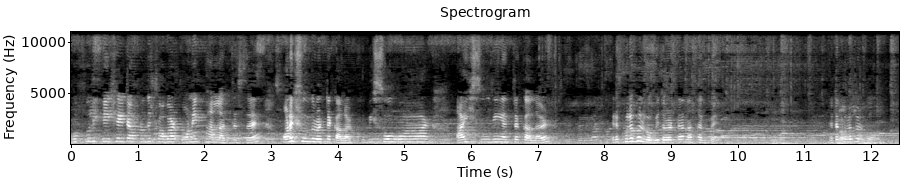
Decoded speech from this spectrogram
হোপফুলি এই শাড়িটা আপনাদের সবার অনেক ভালো লাগতেছে। অনেক সুন্দর একটা কালার। খুবই সোয়ার আই সুদিং একটা কালার। এটা খুলে ফেলব ভিতরটা? না থাকবে? এটা খুলে ফেলব? না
